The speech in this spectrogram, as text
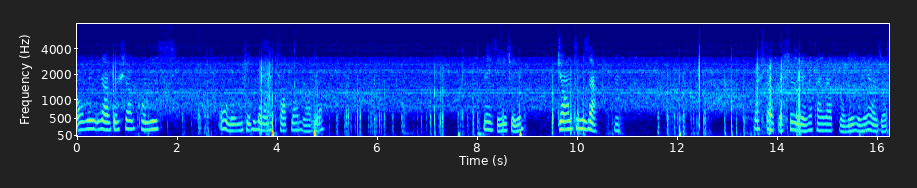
ama bir de arkadaşlar polis Olur bu şekilde bana çarpmazlar da. Neyse geçelim. Cantımıza. Hı. Başta arkadaşlar üzerine kaynağı atma diye yine yazacağız.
